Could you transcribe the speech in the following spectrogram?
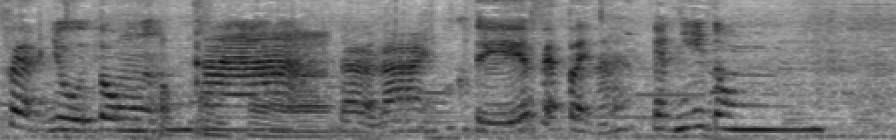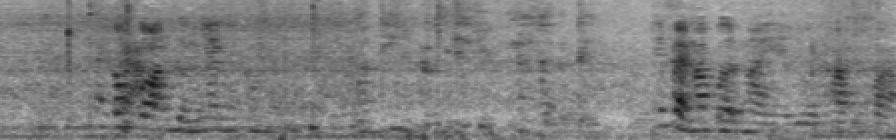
แฟลตอยู่ตรงขอบคุณค่ะ ได้ได้เต๋แฟลตไหนนะแฟลกนี่ตรงต้องก่อนถึงยังตรงไหน ที่แฟลกมาเปิดใหม่อยู่ทำกว่า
